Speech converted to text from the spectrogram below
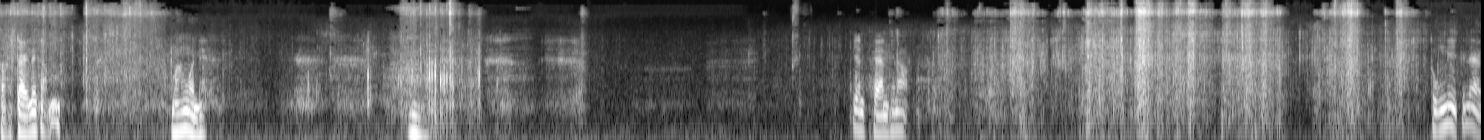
สะใจเลยครับมั่งวันนี้ เปลี่ยนแผน พี่น้องถุงนี้ที่แรก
